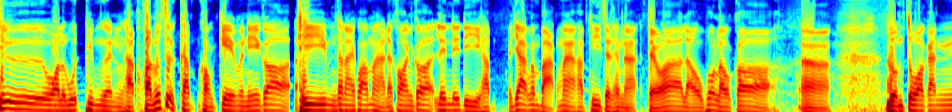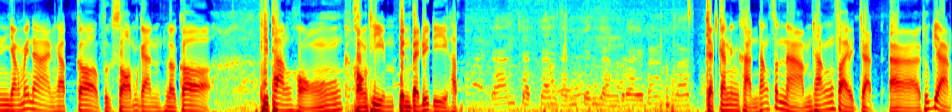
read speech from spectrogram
ชื่อวรวุฒิพิมพ์เงินครับความรู้สึกครับของเกมวันนี้ก็ทีมทนายความมหานครก็เล่นได้ดีครับ ยากลำบากมากครับที่จะชนะ แต่ว่าเราพวกเราก็อ่ารวมตัวกันยังไม่นานครับ ก็ฝึกซ้อมกัน แล้วก็ทิศทางของของทีมเป็นไปด้วยดีครับ การจัดการขันเป็นอย่างไรบ้างครับ จัดการแข่งขันทั้งสนามทั้งฝ่ายจัดอ่าทุกอย่าง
